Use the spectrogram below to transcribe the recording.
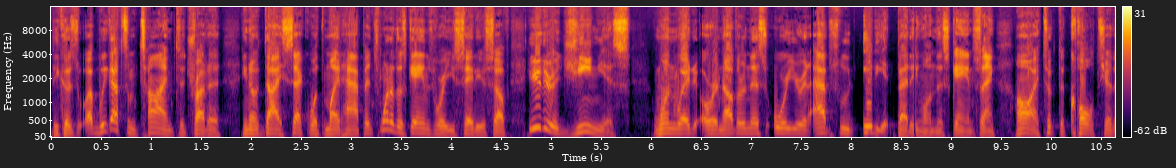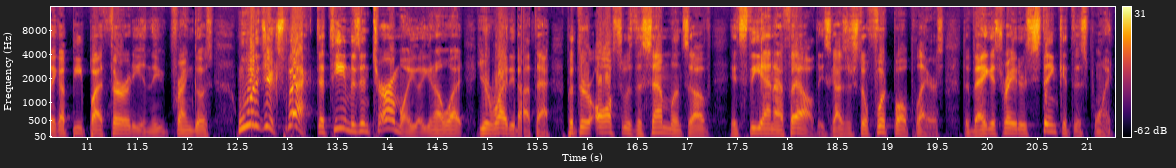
because Uh, we got some time to try to you know dissect what might happen. It's one of those games where you say to yourself, you're either a genius one way or another in this, or you're an absolute idiot betting on this game, saying, "Oh, I took the Colts here; they got beat by 30." And the friend goes, well, "What did you expect? The team is in turmoil." You, go, you know what? You're right about that. But there also is the semblance of it's the NFL. These guys are still football players. The Vegas Raiders stink at this point.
